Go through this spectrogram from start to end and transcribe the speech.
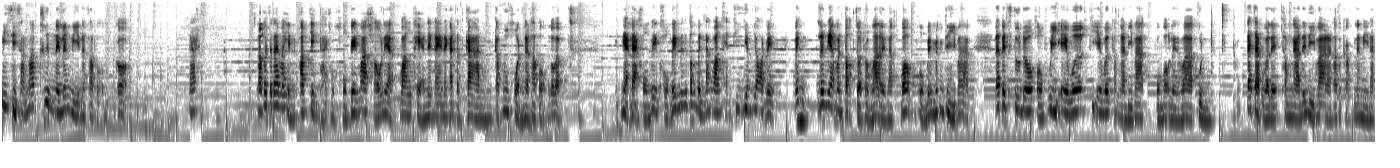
มีสีสันมากขึ้นในเรื่องนี้นะครับผมก็นะ เราก็จะได้มาเห็นความเก่งกาจของขงเบ้งว่าเขาเนี่ยวางแผนยังไงในการจัดการกับผู้คนนะครับ ผมก็แบบเนี่ยแหละของเบ้งของเบ้งนั่นต้องเป็นนักวางแผนที่เยี่ยมยอดเว้ย ม่งเรื่องเนี้ยมันตอบโจทย์ผมมากเลยนะว่าผมเบ้งแม่งดีมาก และเป็นสตูดิโอของ PA Work PA Work ทำงานดีมาก ผมบอกเลยนะว่าคุณได้ใจผมเลยทำงานได้ดีมากนะครับกับเรื่องนี้นะ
